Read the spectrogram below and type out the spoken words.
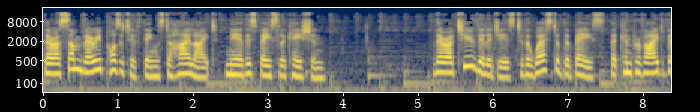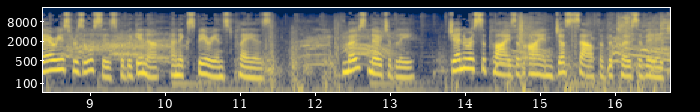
there are some very positive things to highlight near this base location. There are two villages to the west of the base that can provide various resources for beginner and experienced players. Most notably, generous supplies of iron just south of the closer village.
